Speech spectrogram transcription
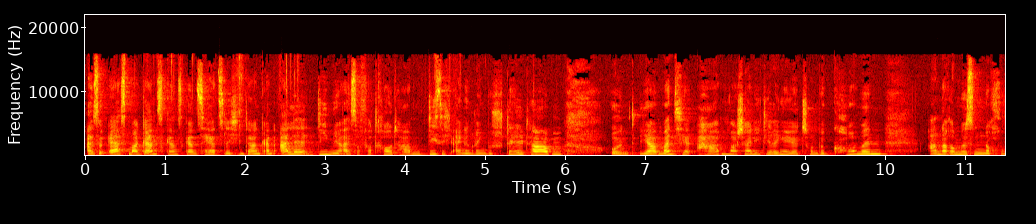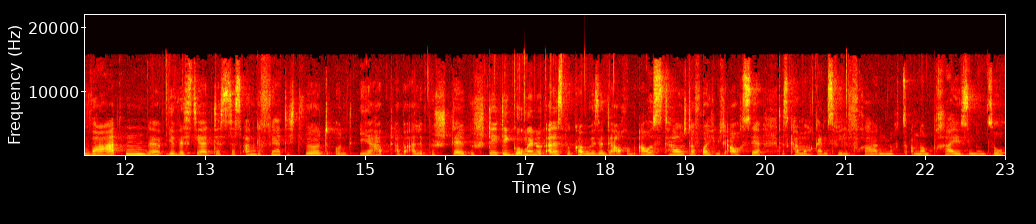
also erstmal ganz, ganz, ganz herzlichen Dank an alle, die mir also vertraut haben, die sich einen Ring bestellt haben. Und ja, manche haben wahrscheinlich die Ringe jetzt schon bekommen. Andere müssen noch warten. Ne? Ihr wisst ja, dass das angefertigt wird und ihr habt aber alle Bestellbestätigungen und alles bekommen. Wir sind ja auch im Austausch, da freue ich mich auch sehr. Es kamen auch ganz viele Fragen noch zu anderen Preisen und so.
